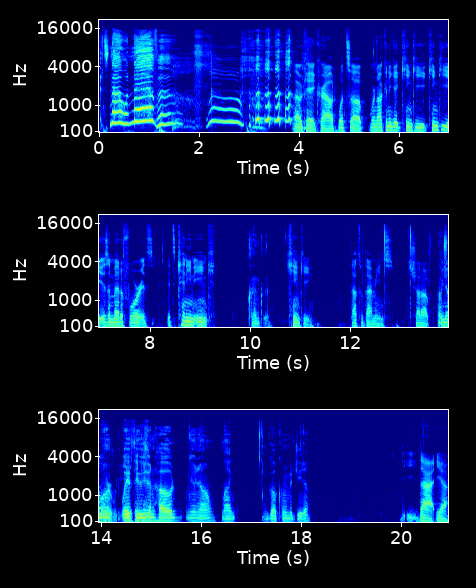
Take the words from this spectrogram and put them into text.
It's now or never. okay, crowd. What's up? We're not gonna get kinky. Kinky is a metaphor. It's it's Kenny and Ink. Kinky. Kinky. That's what that means. Shut up. We Which know one? what Wave. Fusion, Hode, you know, like Goku and Vegeta. Y- That, yeah.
